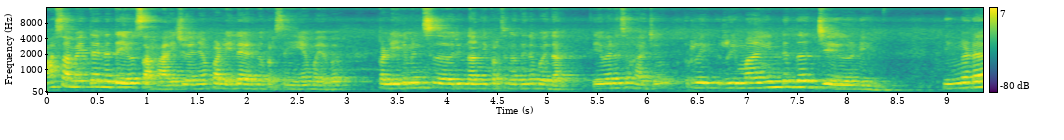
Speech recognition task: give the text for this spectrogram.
ആ സമയത്ത് എന്നെ ദൈവം സഹായിച്ചു. ഞാൻ പള്ളിയിലായിരുന്നു പ്രസംഗിക്കാൻ പോയപ്പോൾ പള്ളിയിൽ മീൻസ് ഒരു നന്ദി പ്രസംഗത്തിന് പോയതാ. ദൈവനെ സഹായിച്ചു. റിമൈൻഡ് ദ ജേണി നിങ്ങളുടെ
